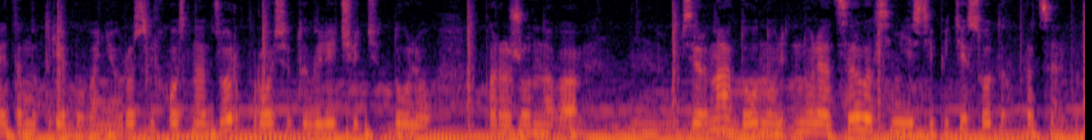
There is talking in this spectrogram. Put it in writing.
этому требованию, Россельхознадзор просит увеличить долю пораженного зерна до 0,75%.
